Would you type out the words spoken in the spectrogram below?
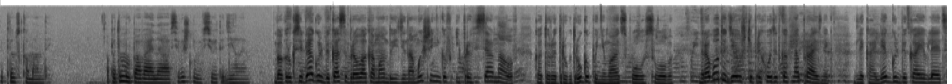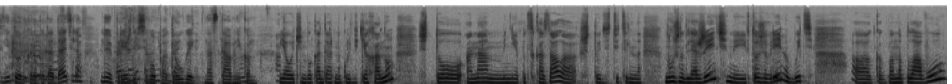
И потом с командой. А потом, уповая на Всевышнего, все это делаем. Вокруг себя Гульбека собрала команду единомышленников и профессионалов, которые друг друга понимают с полуслова. На работу девушки приходят как на праздник. Для коллег Гульбека является не только работодателем, но и прежде всего подругой, наставником. Я очень благодарна Гульбеке Ханум, что она мне подсказала, что действительно нужно для женщины и в то же время быть а, как бы на плаву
